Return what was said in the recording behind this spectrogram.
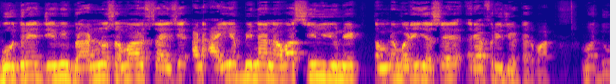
ગોદરેજ જેવી બ્રાન્ડનો સમાવેશ થાય છે અને આઈએફબી ના નવા સીલ યુનિટ તમને મળી જશે રેફ્રિજરેટરમાં. વધુ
